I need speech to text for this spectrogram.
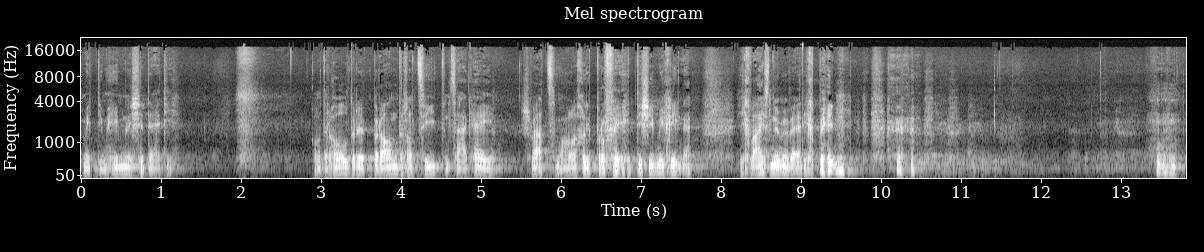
mit dem himmlischen Daddy. Oder hol dir jemand anderes an Zeit und sag, hey, schwätze mal ein bisschen prophetisch in mich hinein. Ich weiß nicht mehr, wer ich bin.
